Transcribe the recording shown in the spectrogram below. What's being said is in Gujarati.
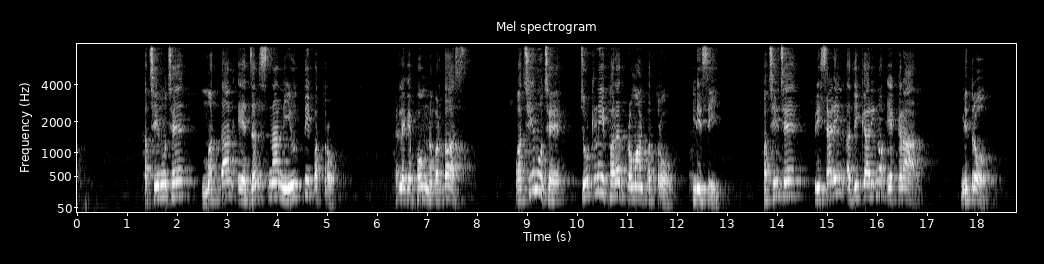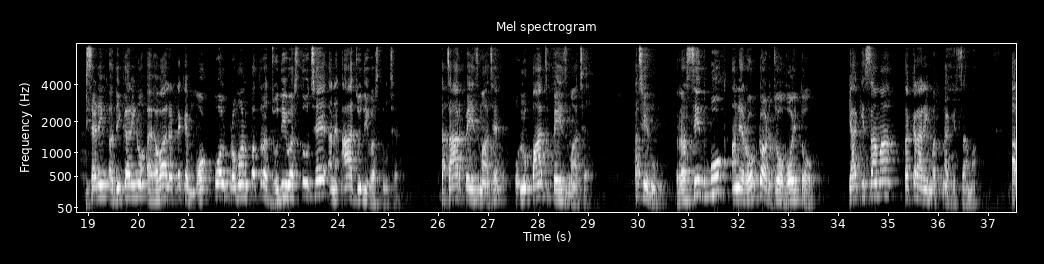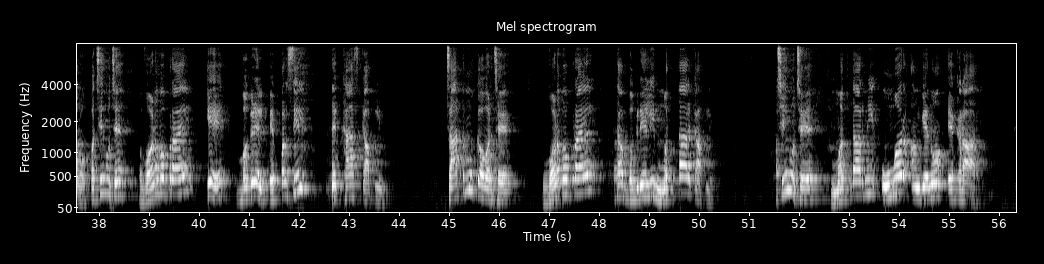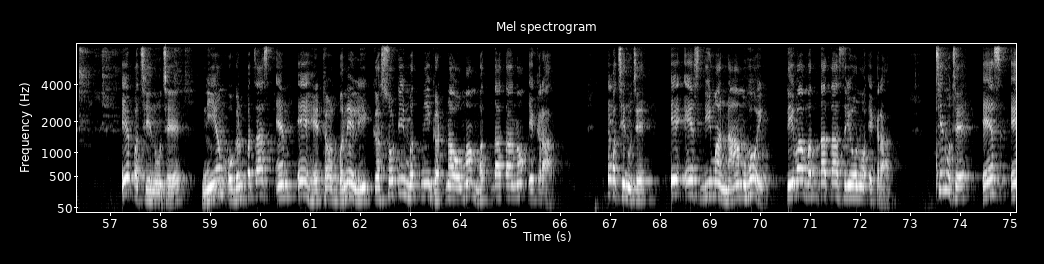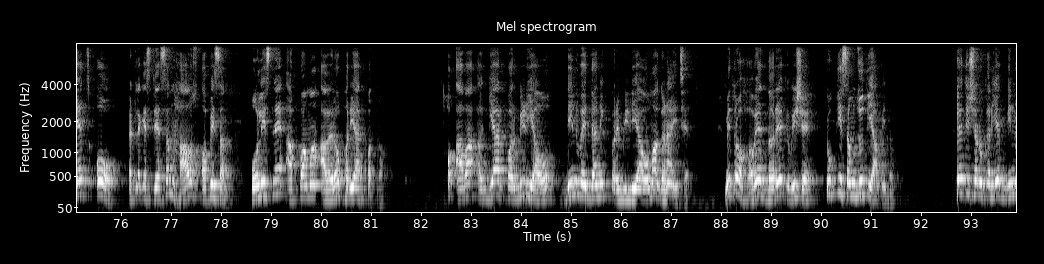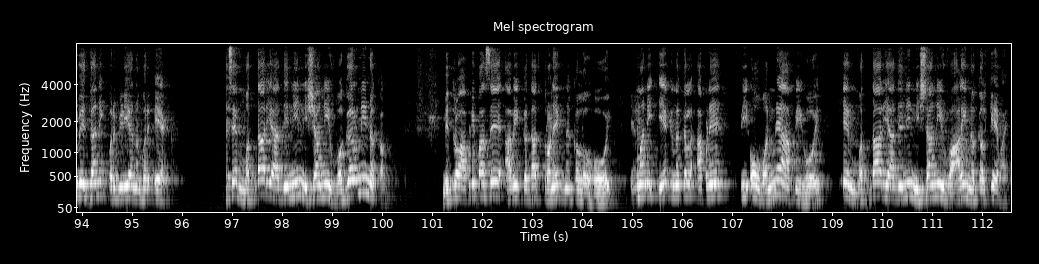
પછીનું છે, મતદાન એજન્ટ્સના નિયુક્તિ પત્રો એટલે કે ફોર્મ નંબર દસ. પછીનું છે, ચૂંટણી ફરજ પ્રમાણપત્રો ડીસી પછી છે, પ્રિસાઇડિંગ અધિકારીનો એકરાર. મિત્રો પ્રિસાઇડિંગ અધિકારીનો અહેવાલ એટલે કે મોકપોલ પ્રમાણપત્ર જુદી વસ્તુ છે અને આ જુદી વસ્તુ છે. આ ચાર પેજમાં છે, ઓલું પાંચ પેજમાં છે. પછીનું, રસીદ બુક અને રોકડ જો હોય તો, કયા કિસ્સામાં? તકરારી મતના કિસ્સામાં. ચાલો, પછીનું છે વણ વપરાયેલ કે બગડેલ પેપર સીલ અને ખાસ કાપલી. સાતમું કવર છે વણ વપરાયેલ તથા બગડેલી મતદાર કાપલી પછીનું છે મતદારની ઉંમર અંગેનો એકરાર. એ પછીનું છે નિયમ ઓગણપચાસ એમ એ હેઠળ બનેલી કસોટી મતની ઘટનાઓમાં મતદાતાનો એકરાર. એ પછીનું છે એ એસડીમાં નામ હોય તેવા મતદાતા શ્રીઓનો એકરાર. પછીનું છે એસએચઓ એટલે કે સ્ટેશન હાઉસ ઓફિસર પોલીસને આપવામાં આવેલો ફરિયાદ પત્ર તો આવા અગિયાર પરબીડિયાઓ બિનવૈધાનિક પરબીડિયાઓમાં ગણાય છે. મિત્રો, હવે દરેક વિશે ટૂંકી સમજૂતી આપી દઉં. પહેલેથી શરૂ કરીએ બિનવૈધાનિક પરબીડિયા નંબર એક. છે મતદાર યાદીની નિશાની વગરની નકલ. મિત્રો, આપણી પાસે આવી કદાચ ત્રણેક નકલો હોય એમાંની એક નકલ આપણે પીઓ વનને આપી હોય, એ મતદાર યાદીની નિશાની વાળી નકલ કહેવાય.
